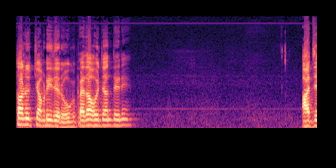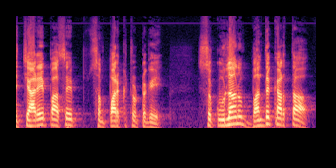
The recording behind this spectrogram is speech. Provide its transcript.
ਤੁਹਾਨੂੰ ਚਮੜੀ ਦੇ ਰੋਗ ਪੈਦਾ ਹੋ ਜਾਂਦੇ ਨੇ। ਅੱਜ ਚਾਰੇ ਪਾਸੇ ਸੰਪਰਕ ਟੁੱਟ ਗਏ। ਸਕੂਲਾਂ ਨੂੰ ਬੰਦ ਕਰਤਾ।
